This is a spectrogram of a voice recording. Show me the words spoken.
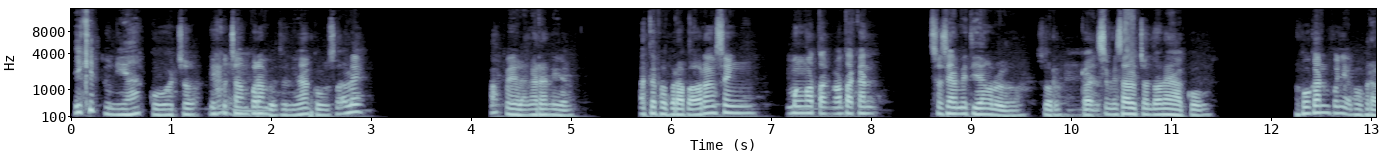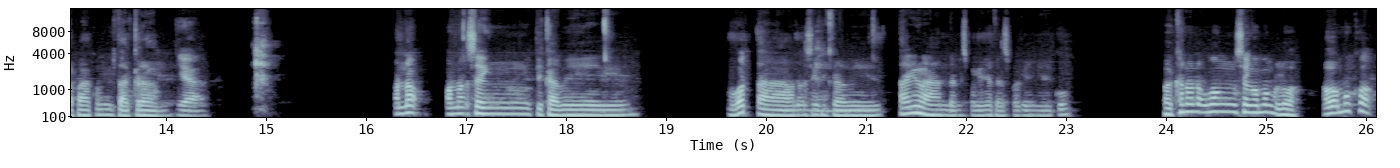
iki duniaku ojo ikut Hmm. campur ambek duniaku. Soalnya apa ya ngarani ya? Ada beberapa orang sing mengotak-ngotakan sosial media ngono lho sur. Hmm. kayak semisal contohnya aku. Aku kan punya beberapa akun Instagram. Ya. Ono ono sing digawe kota ono sing digawe Thailand dan sebagainya dan sebagainya aku bahkan ono wong sing ngomong loh awakmu kok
